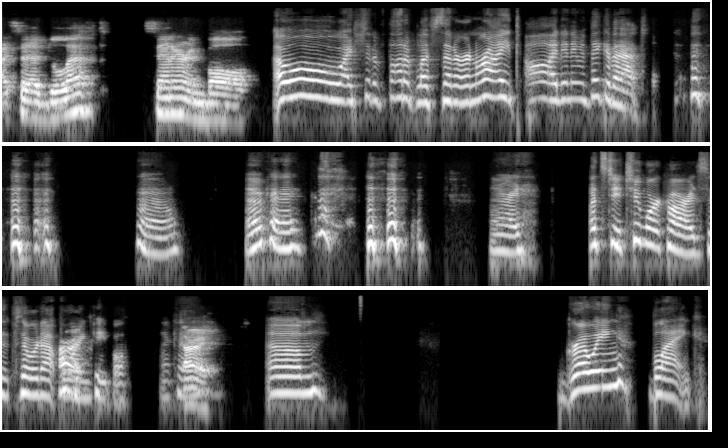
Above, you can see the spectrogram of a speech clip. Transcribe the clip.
I said left, center, and ball. Oh, I should have thought of left, center, and right. Oh, I didn't even think of that. oh, Okay. All right. Let's do two more cards so we're not boring right. people. Okay. All right. Um growing blank.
